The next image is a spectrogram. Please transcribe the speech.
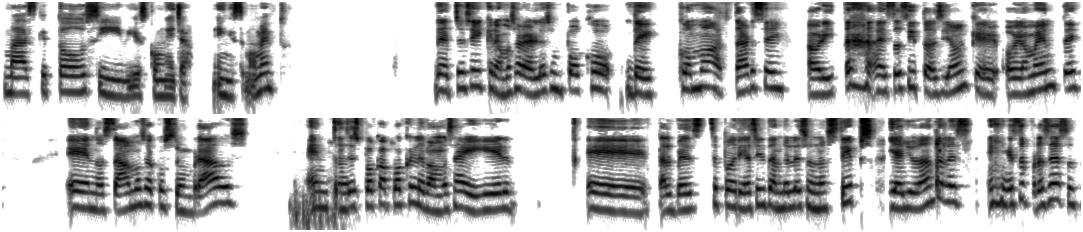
más que todo si vives con ella en este momento. De hecho, sí, queremos hablarles un poco de cómo adaptarse ahorita a esta situación que obviamente eh, no estábamos acostumbrados entonces, poco a poco les vamos a ir, eh, tal vez se podría decir, dándoles unos tips y ayudándoles en este proceso,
